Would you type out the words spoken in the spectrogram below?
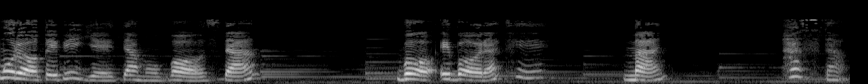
مراقبه دم و بازدم. با عبارت من هستم.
